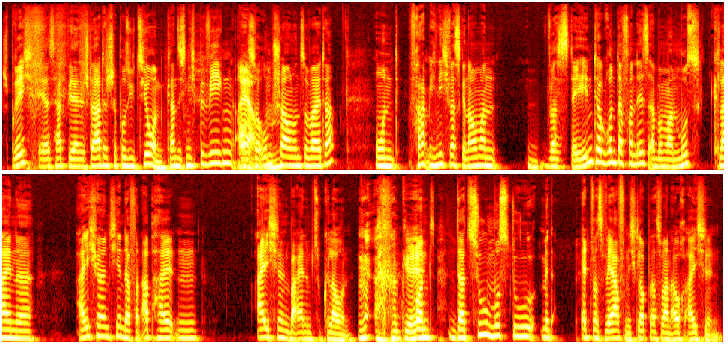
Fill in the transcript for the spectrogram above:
Sprich, er hat wieder eine statische Position, kann sich nicht bewegen, außer ah, ja. Mhm. umschauen mhm. und so weiter. Und fragt mich nicht, was genau man, was der Hintergrund davon ist, aber man muss kleine Eichhörnchen davon abhalten, Eicheln bei einem zu klauen. Okay. Und dazu musst du mit etwas werfen. Ich glaube, das waren auch Eicheln.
